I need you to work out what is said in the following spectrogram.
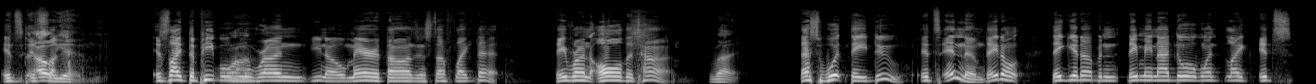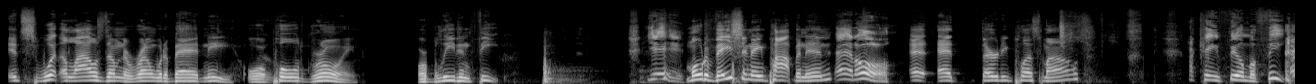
It's, it's oh like, yeah. it's like the people who run you know marathons and stuff like that. They run all the time. Right. That's what they do. It's in them. They don't. They get up and they may not do it when like it's it's what allows them to run with a bad knee or a pulled groin or bleeding feet. Yeah. Motivation ain't popping in At all. at, at thirty plus miles. I can't feel my feet.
